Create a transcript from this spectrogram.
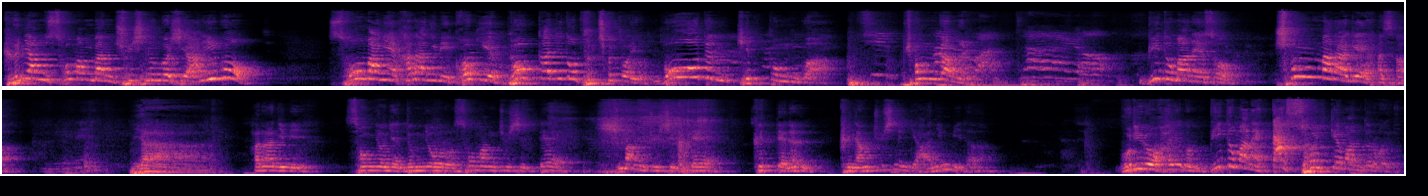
그냥 소망만 주시는 것이 아니고 소망의 하나님이 거기에 뭐까지도 붙여줘요. 모든 기쁨과 평강을 믿음 안에서 충만하게 하사. 야 하나님이 성령의 능력으로 소망 주실 때, 희망 주실 때, 그때는 그냥 주시는 게 아닙니다. 우리로 하여금 믿음 안에 딱 서 있게 만들어요.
